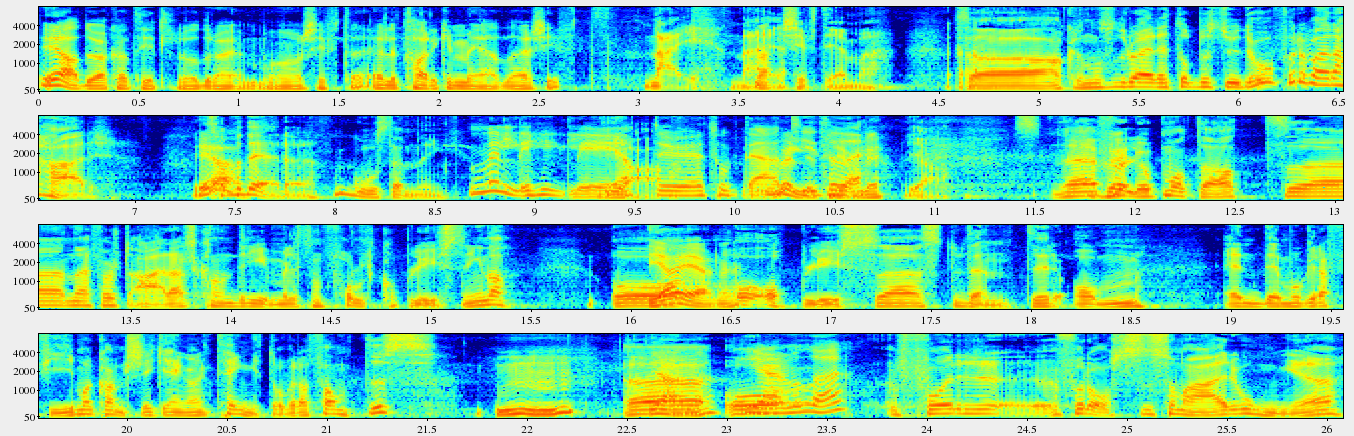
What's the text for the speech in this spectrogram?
ja, du har ikke hatt tid til å dra hjem og skifte? Eller tar ikke med deg skift? Nei, nei, jeg skifter hjemme. Så akkurat nå så dro jeg rett opp til studio for å være her. Ja. Sammen med dere. God stemning. Veldig hyggelig Ja, at du tok deg tid til det. Ja. Jeg føler jo på en måte at eh, når jeg først er her, så kan jeg drive med litt sånn folkeopplysning. da Og, Ja, og opplyse studenter om en demografi man kanskje ikke engang tenkte over at fantes. Mm, Mhm. Gjerne. Gjerne det. For, for oss som er unge,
